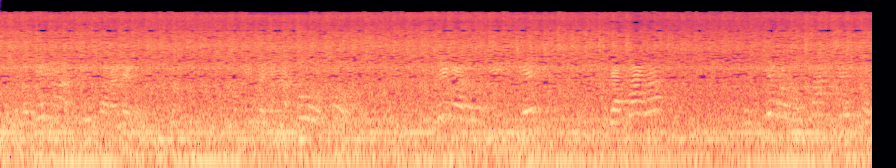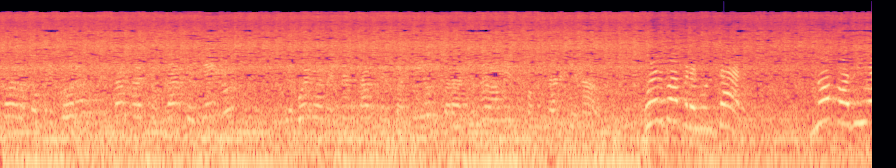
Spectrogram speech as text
Se lo llena así en paralelo. Se llena todo, todo. Llega a 2100, se apaga, se cierra los tanques, se apaga la compresora, se saca estos tanques llenos, se vuelve a meter tanques vacíos para que nuevamente comenzar llenado. Vuelvo a preguntar, ¿no podía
